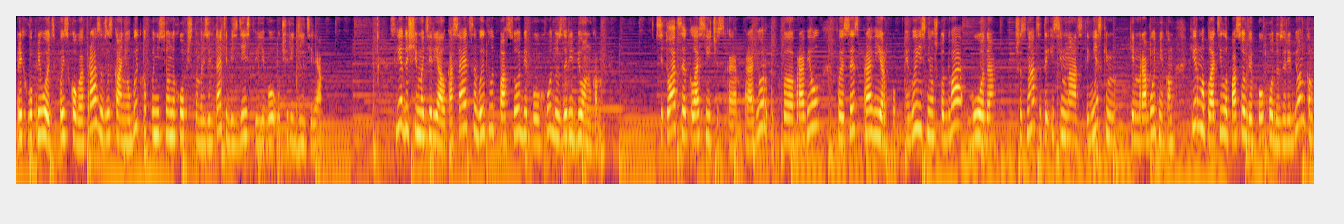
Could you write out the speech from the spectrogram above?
приводится поисковая фраза «взыскание убытков, понесенных обществом в результате бездействия его учредителя». Следующий материал касается выплат пособий по уходу за ребенком. Ситуация классическая. Провер, провел ФСС проверку и выяснил, что два года 16 и 17 нескольким работникам фирма платила пособие по уходу за ребенком,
